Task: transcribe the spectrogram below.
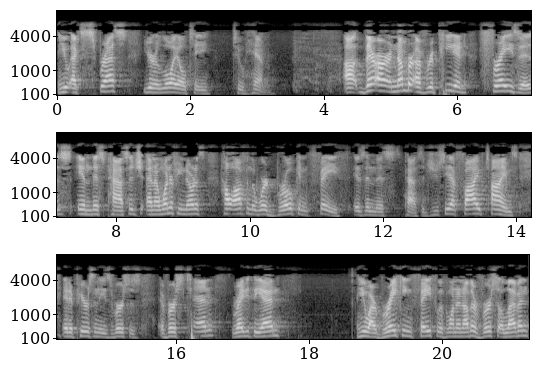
You express your loyalty to Him. Uh, there are a number of repeated phrases in this passage, and I wonder if you notice how often the word broken faith is in this passage. You see that five times it appears in these verses. Verse 10, right at the end, you are breaking faith with one another. Verse 11,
